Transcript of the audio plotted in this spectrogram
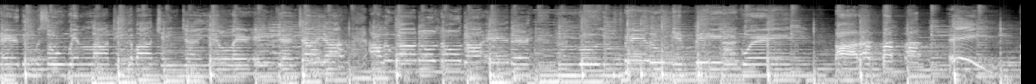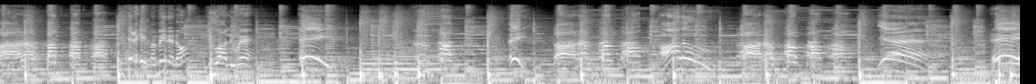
ဘယ်သူမဆိုဝင်လာဒီကဘာချိန်တန်ရင်လေအိမ်ပြန်ကြရအလုံး မမင်းနဲ့နော်လူဟာလူပဲ hey ပပ hey ပါရပပ hello ပါရပပပ yeah hey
